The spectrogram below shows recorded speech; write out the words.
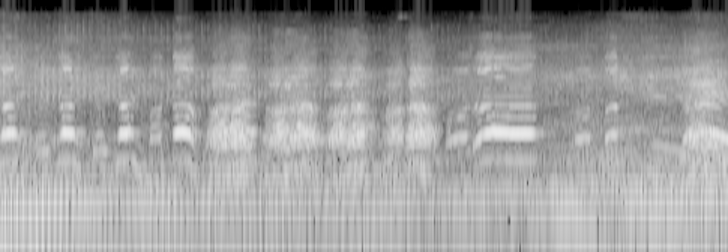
జై జై జై జై జై మాతా భారత్ భారత్ భారత్ మాతా భారత్ మాతా కీ జై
